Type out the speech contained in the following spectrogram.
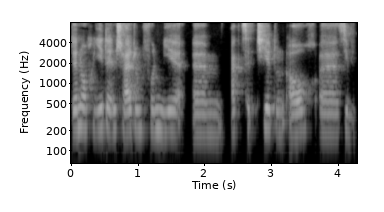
dennoch jede Entscheidung von mir ähm, akzeptiert und auch äh, sie,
